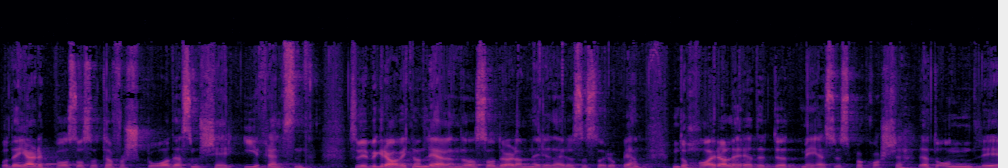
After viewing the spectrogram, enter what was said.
Og det hjelper oss også til å forstå det som skjer i frelsen. Så vi begraver ikke noen levende, og så dør de nedi der og så står opp igjen. Men du har allerede dødd med Jesus på korset. Det er et åndelig,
